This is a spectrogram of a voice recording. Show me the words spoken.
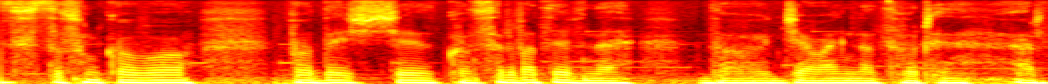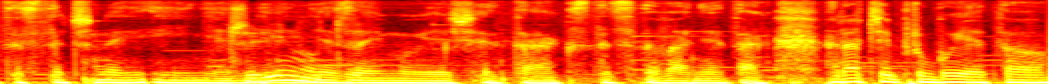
stosunkowo podejście konserwatywne do działań natury artystycznej i nie, nie, nie zajmuję się tak, zdecydowanie tak. Raczej próbuję to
